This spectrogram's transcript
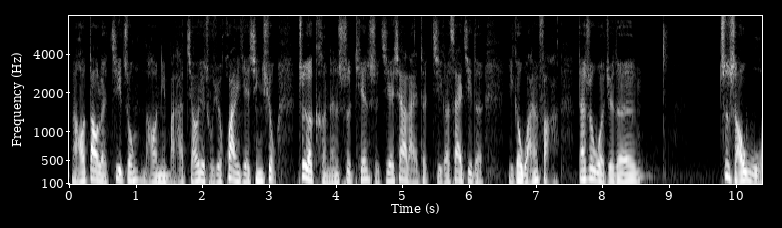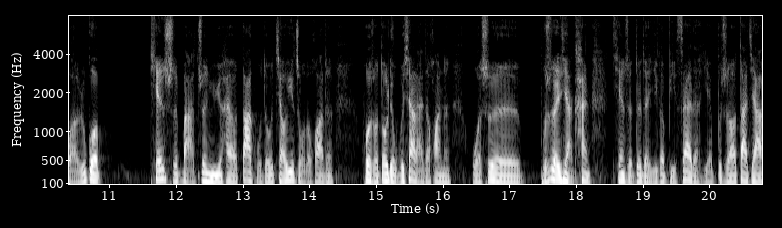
然后到了季中，然后你把他交易出去换一些新秀，这个可能是天使接下来的几个赛季的一个玩法。但是我觉得，至少我如果天使把鳟鱼还有大股都交易走的话呢，或者说都留不下来的话呢，我是。不是很想看天使队的一个比赛的，也不知道大家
